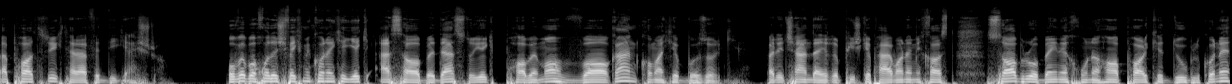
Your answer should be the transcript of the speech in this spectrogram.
و پاتریک طرف دیگش رو. اوه با خودش فکر می‌کنه که یک اصاب دست و یک پا به ماه واقعا کمک بزرگیه. ولی چند دقیقه پیش که پروانه می‌خواست ساب رو بین خونه ها پارک دوبل کنه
